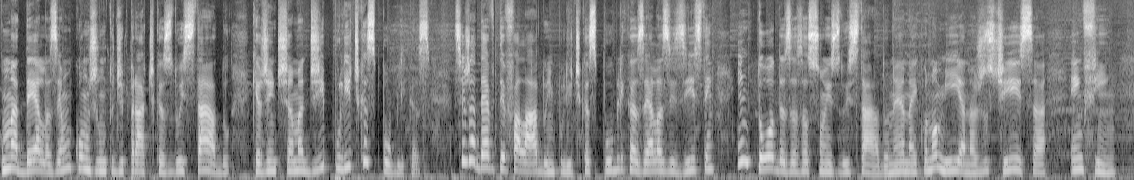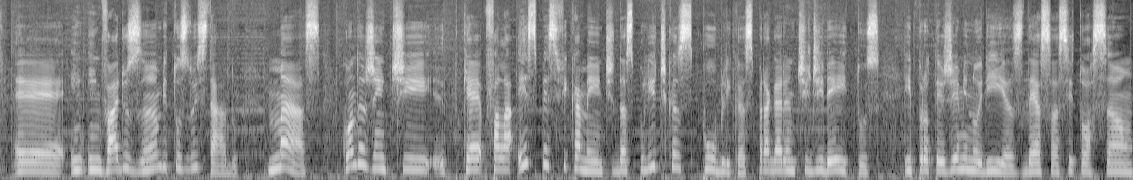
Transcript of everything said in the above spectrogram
Uma delas é um conjunto de práticas do Estado que a gente chama de políticas públicas. Você já deve ter falado em políticas públicas, elas existem em todas as ações do Estado, né? na economia, na justiça, enfim, é, em, em vários âmbitos do Estado. Mas quando a gente quer falar especificamente das políticas públicas para garantir direitos e proteger minorias dessa situação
